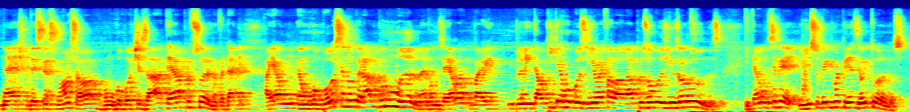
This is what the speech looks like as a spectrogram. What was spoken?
Né? Tipo, daí você pensa, nossa, ó, vamos robotizar até a professora. Na verdade, aí é um, é um robô sendo operado por um humano, né? Vamos dizer, ela vai implementar o que, que a robozinha vai falar lá para os robozinhos alunos. Então, você vê, e isso veio de uma criança de 8 anos.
